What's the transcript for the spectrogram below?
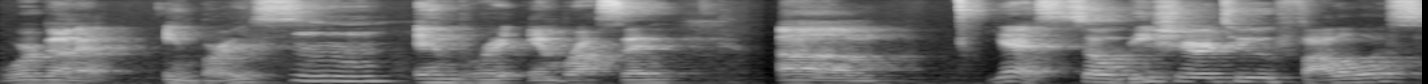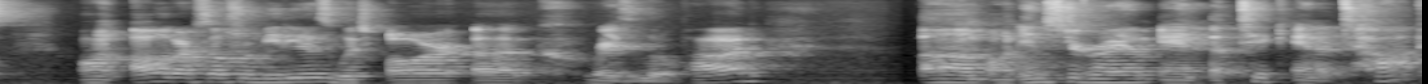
We're gonna embrace, Mm. embrace, embrace. Um, yes, so be sure to follow us on all of our social medias, which are uh, Crazy Little Pod. Um, on Instagram and a tick and a talk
